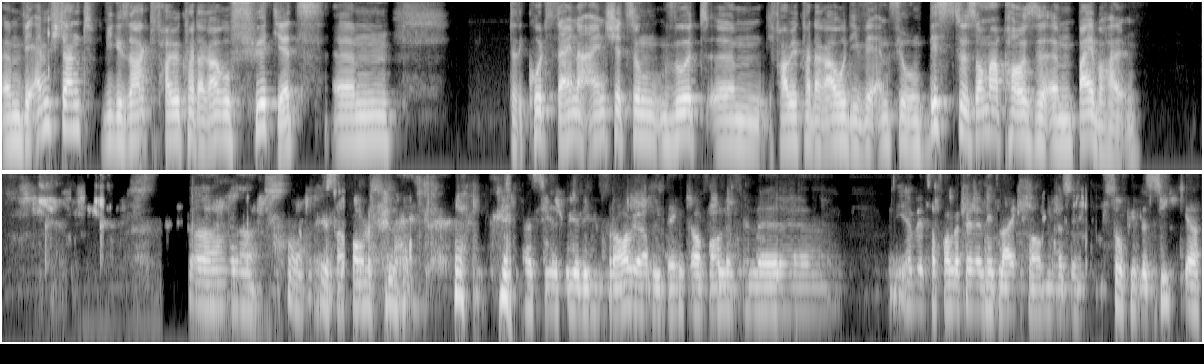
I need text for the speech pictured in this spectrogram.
ähm, WM-Stand, wie gesagt, Fabio Quattararo führt jetzt. Ähm, kurz deine Einschätzung, wird ähm, Fabio Quattararo die WM-Führung bis zur Sommerpause ähm, beibehalten? Äh, ist auf alle Fälle eine sehr schwierige Frage, aber ich denke auf alle Fälle, er wird es auf alle Fälle nicht leicht haben. Also so viel ist sicher.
